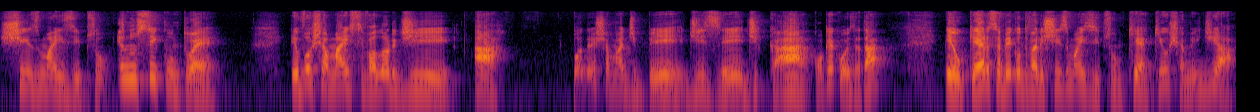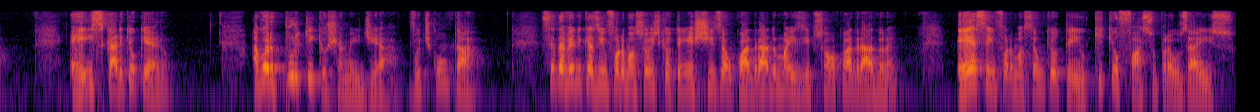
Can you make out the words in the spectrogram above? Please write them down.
x mais y? Eu não sei quanto é. eu vou chamar esse valor de A. Poderia chamar de B, de Z, de K, qualquer coisa, tá? Eu quero saber quanto vale x mais y, que aqui eu chamei de A. É esse cara que eu quero. Agora, por que, que eu chamei de A? Vou te contar. Você está vendo que as informações que eu tenho é x ao quadrado mais y ao quadrado, né? Essa é informação que eu tenho. O que, que eu faço para usar isso?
